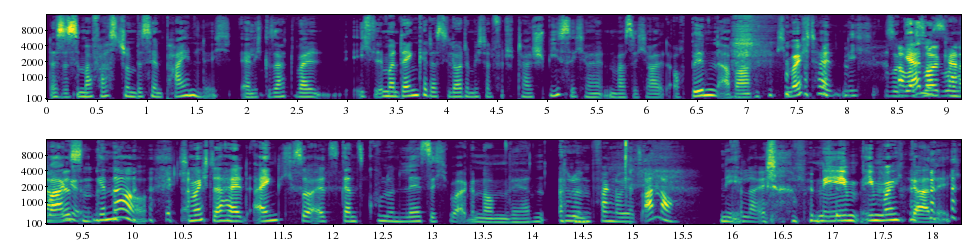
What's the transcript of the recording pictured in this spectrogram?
Das ist immer fast schon ein bisschen peinlich, ehrlich gesagt, weil ich immer denke, dass die Leute mich dann für total spießig halten, was ich halt auch bin, aber ich möchte halt nicht so Aber gerne soll so keiner wissen. Genau. Ich möchte halt eigentlich so als ganz cool und lässig wahrgenommen werden. Du, dann fang doch jetzt an noch. Nee. Vielleicht. Nee, ich möchte gar nicht.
